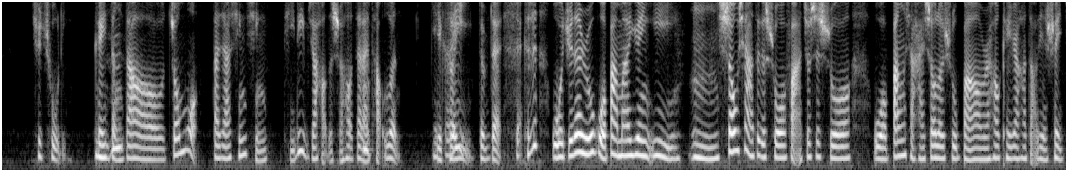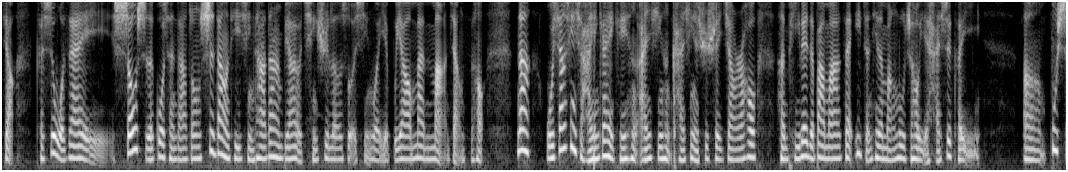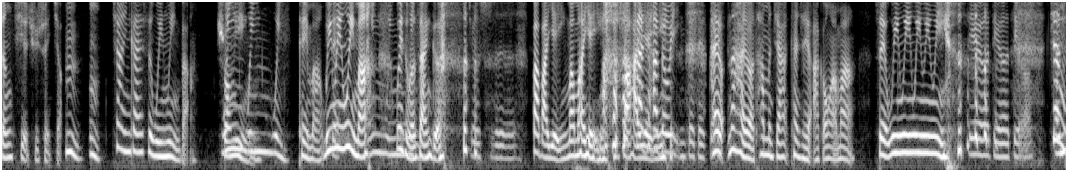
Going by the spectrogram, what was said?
去处理，可以等到周末，嗯、大家心情体力比较好的时候再来讨论。嗯也可以，对不对？对。可是我觉得，如果爸妈愿意，嗯，收下这个说法，就是说我帮小孩收了书包，然后可以让他早点睡觉。可是我在收拾的过程当中，适当的提醒他，当然不要有情绪勒索的行为，也不要谩骂这样子哈。那我相信小孩应该也可以很安心、很开心的去睡觉。然后很疲累的爸妈，在一整天的忙碌之后，也还是可以，嗯，不生气的去睡觉。嗯嗯，这样应该是 win win 吧。双赢，win win 可以吗？win win win 吗？Win, win, win, 为什么三个？就是 爸爸也赢，妈妈也赢，小孩也赢，大家都赢。对对对。还有那还有他们家看起来有阿公阿嬷，所以 win win win win win。对哦对哦对哦。这样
